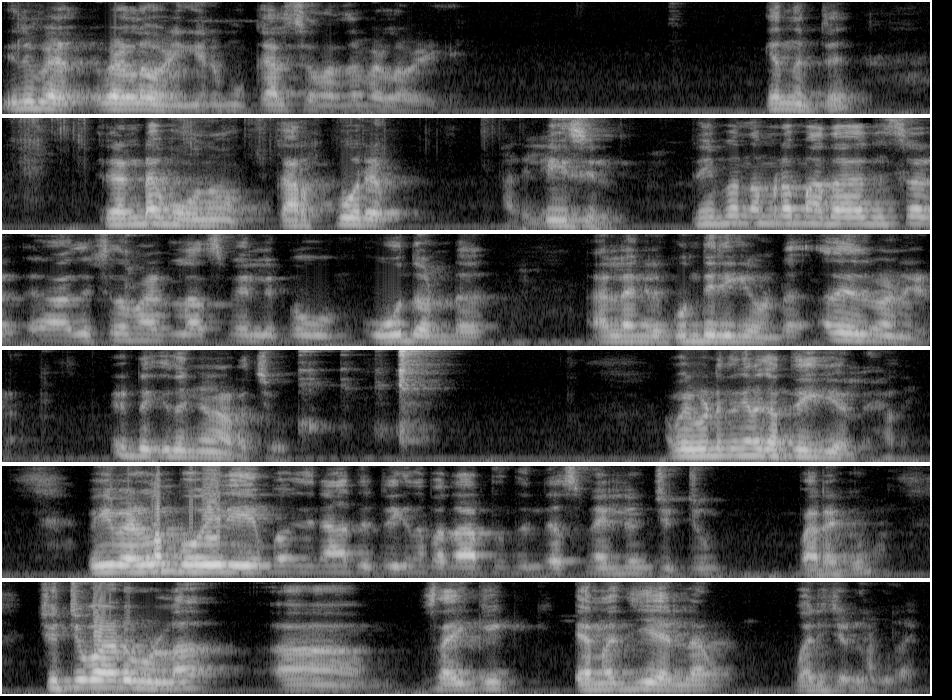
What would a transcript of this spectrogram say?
ഇതിൽ വെള്ളം ഒഴുകി ഒരു മുക്കാൽ ശതമാനത്തിന് വെള്ളം ഒഴുകി എന്നിട്ട് രണ്ടോ മൂന്നോ കർപ്പൂരം പീസിലും ഇനിയിപ്പോൾ ഇനിയിപ്പം നമ്മുടെ മതാധിഷ്ഠ അധിഷ്ഠിതമായിട്ടുള്ള സ്മെല്ല് ഇപ്പോൾ ഊതുണ്ട് അല്ലെങ്കിൽ കുന്തിരിക്കമുണ്ട് അത് ഇത് വേണം ഇടാം. ഇട്ട് ഇതിങ്ങനെ അടച്ചു അപ്പോൾ ഇവിടെ നിന്ന് ഇങ്ങനെ കത്തിക്കുകയല്ലേ അപ്പോൾ ഈ വെള്ളം ബോയിൽ ചെയ്യുമ്പോൾ ഇതിനകത്ത് ഇട്ടിരിക്കുന്ന പദാർത്ഥത്തിന്റെ സ്മെല്ലും ചുറ്റും പരക്കും. ചുറ്റുപാടുമുള്ള സൈക്കിക് എനർജി എല്ലാം വലിച്ചെടുക്കും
